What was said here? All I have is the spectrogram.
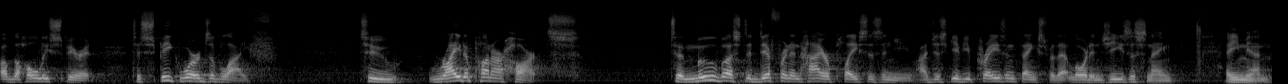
of the Holy Spirit to speak words of life, to write upon our hearts, to move us to different and higher places in you. I just give you praise and thanks for that, Lord, in Jesus' name. Amen.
